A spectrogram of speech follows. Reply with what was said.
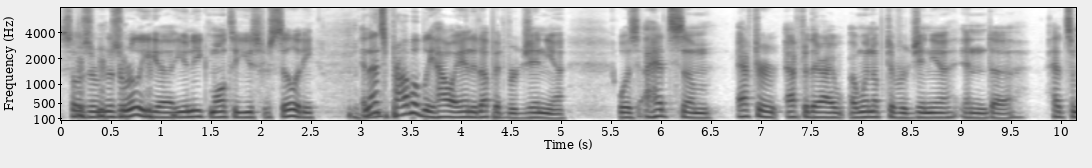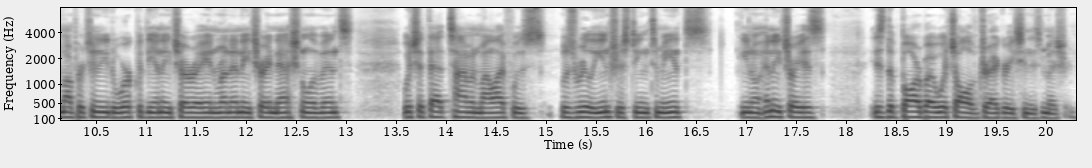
So it was a, it was a really uh, unique multi-use facility, and that's probably how I ended up at Virginia. Was I had some after after there I, I went up to Virginia and uh, had some opportunity to work with the NHRA and run NHRA national events, which at that time in my life was was really interesting to me. It's you know NHRA is is the bar by which all of drag racing is measured.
